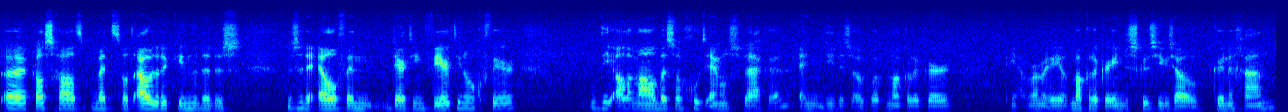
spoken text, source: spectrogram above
eh, klas gehad met wat oudere kinderen, dus tussen de 11 en 13, 14 ongeveer, die allemaal best wel goed Engels spraken en die dus ook wat makkelijker, ja, waarmee je wat makkelijker in discussie zou kunnen gaan.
